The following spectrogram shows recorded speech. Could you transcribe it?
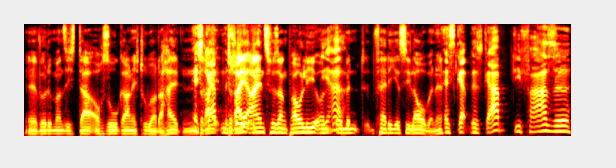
äh, würde man sich da auch so gar nicht drüber unterhalten. Ein 3-1 für St. Pauli und ja. mit, fertig ist die Laube. Ne? Es, gab, es gab die Phase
